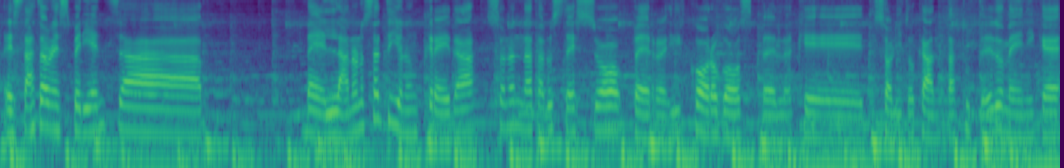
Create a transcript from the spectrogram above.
È stata un'esperienza bella, nonostante io non creda, sono andata lo stesso per il coro gospel che di solito canta tutte le domeniche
